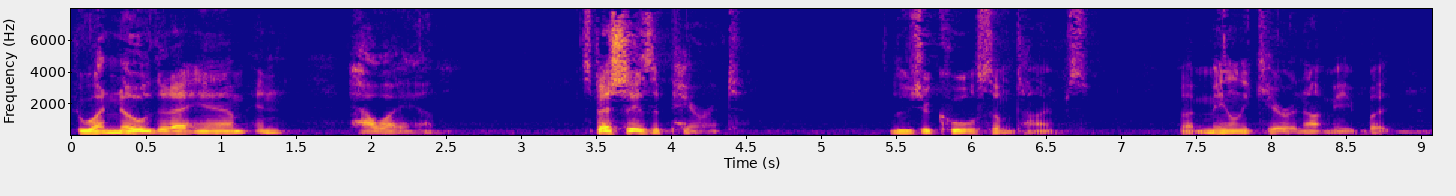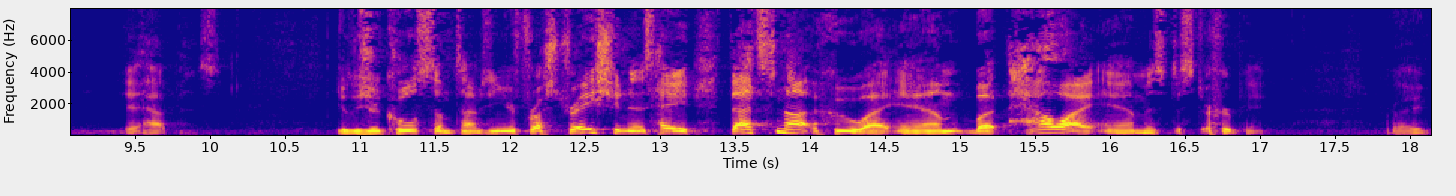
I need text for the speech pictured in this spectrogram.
Who I know that I am and how I am. Especially as a parent. Lose your cool sometimes. mainly Kara, not me, but it happens. You lose your cool sometimes, and your frustration is, hey, that's not who I am, but how I am is disturbing right?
